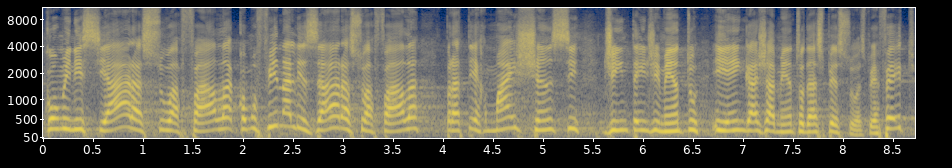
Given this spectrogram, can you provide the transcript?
como iniciar a sua fala, como finalizar a sua fala, para ter mais chance de entendimento e engajamento das pessoas, perfeito?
